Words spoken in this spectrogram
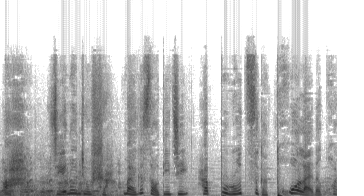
啊，结论就是啊，买个扫地机还不如自个拖来的快。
